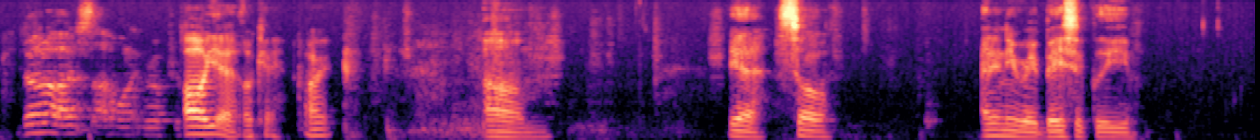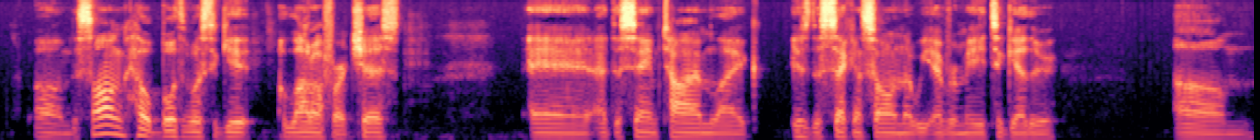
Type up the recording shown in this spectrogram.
no, no, I just I don't want to interrupt your. Oh yeah. Okay. All right. Um. Yeah. So, at any rate, basically, um, the song helped both of us to get a lot off our chest, and at the same time, like, is the second song that we ever made together. Um.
